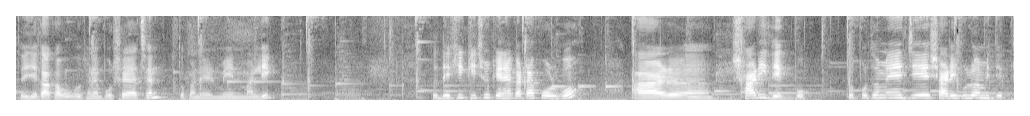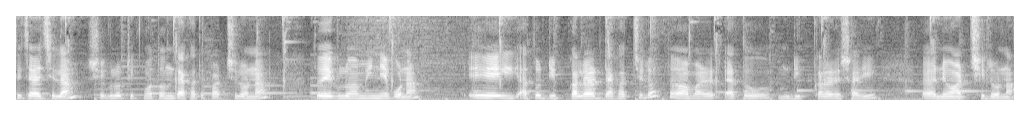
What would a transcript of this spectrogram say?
তো এই যে কাকাবাবু এখানে বসে আছেন, দোকানের মেন মালিক। তো দেখি কিছু কেনাকাটা করব। আর শাড়ি দেখব। তো প্রথমে যে শাড়িগুলো আমি দেখতে চাইছিলাম, সেগুলো ঠিক মতন দেখাতে পারছিল না, তো এগুলো আমি নেব না। এই এত ডিপ কালার দেখাচ্ছিল, তো আমার এত ডিপ কালারের শাড়ি নেওয়ার ছিল না।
